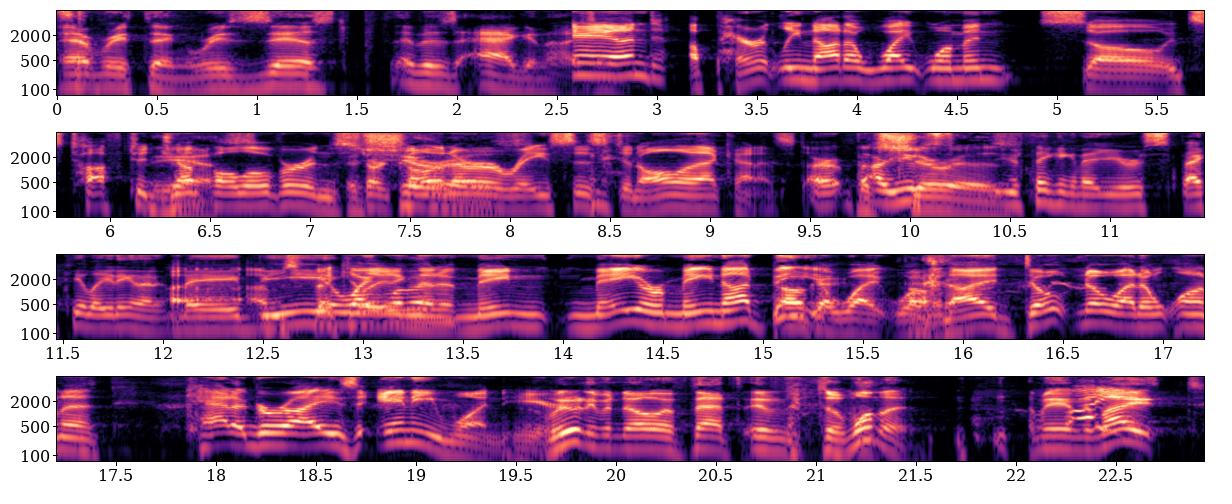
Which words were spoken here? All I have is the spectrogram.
sure. everything resist. It was agonizing. And apparently not a white woman, so it's tough to jump Yes. all over and start sure calling her a racist and all of that kind of stuff. are, It are you, sure is. You're thinking that you're speculating that it may uh, I'm be a white speculating woman. that it may may or may not be Okay. a white woman. I don't know. I don't want to categorize anyone here. we don't even know if that's if it's a woman. I mean, it might.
